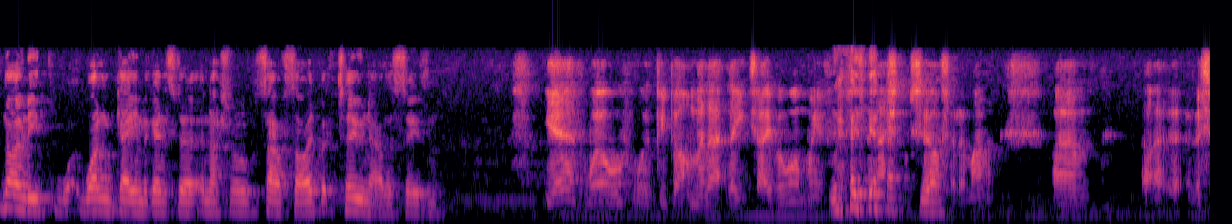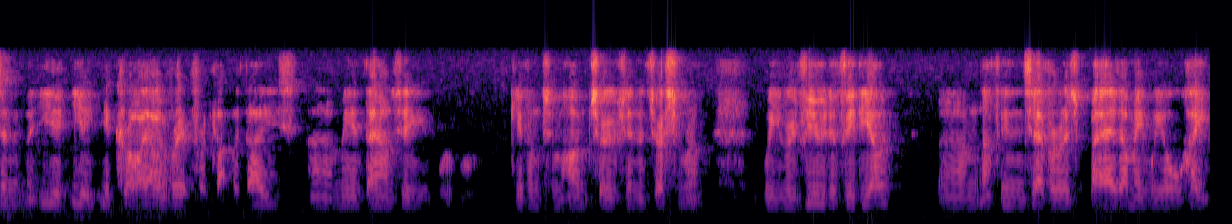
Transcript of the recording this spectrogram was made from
not only one game against a, a, national South side, but two now this season? Yeah, well, we'll be bottom of that league table, won't we? If Yeah, yeah, national South yeah. at the moment. Um, uh, listen, you, you, you, cry over it for a couple of days. Uh, me and Downsy will give them some home truths in the dressing room. We reviewed a video um, nothing's ever as bad. I mean, we all hate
